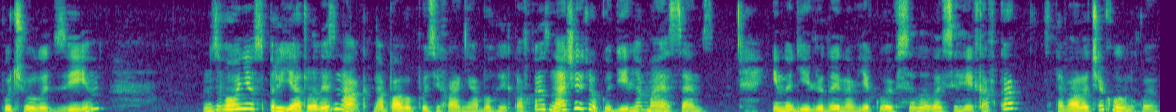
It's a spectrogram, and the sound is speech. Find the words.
Почули дзвін. Дзвонів сприятливий знак. Напало позіхання або гикавка, значить рукоділля має сенс. Іноді людина, в якої вселилася гикавка, ставала чаклункою.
